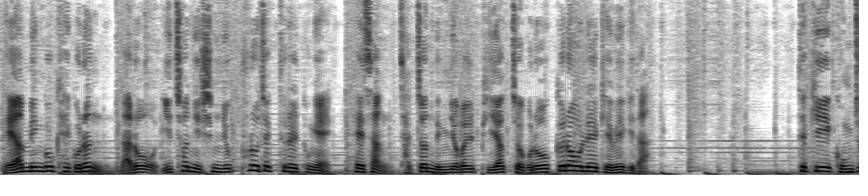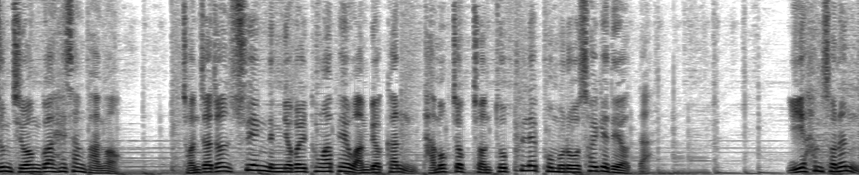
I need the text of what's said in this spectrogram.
대한민국 해군은 나로 2026 프로젝트를 통해 해상 작전 능력을 비약적으로 끌어올릴 계획이다. 특히 공중 지원과 해상 방어, 전자전 수행 능력을 통합해 완벽한 다목적 전투 플랫폼으로 설계되었다. 이 함선은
